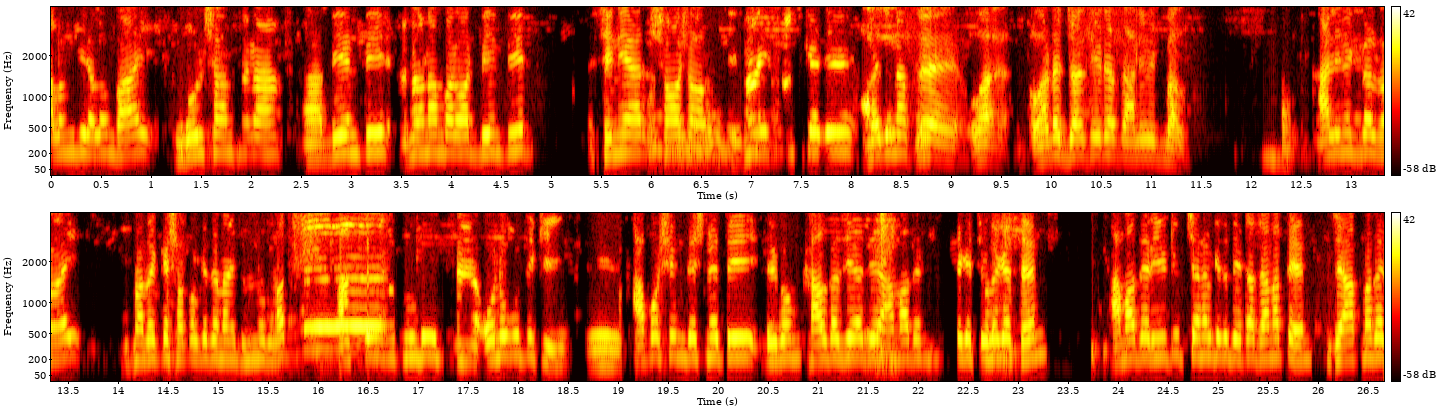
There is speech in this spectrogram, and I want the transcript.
আলমগীর আলম ভাই গুলশান থানা বিএনপির আঠারো নম্বর ওয়ার্ড বিএনপির সিনিয়র সহসভাপতি। ভাই আজকে যে আরেকজন আছে ওয়ার্ডের জয়েন্ট সেক্রেটারি আছে আলিম ইকবাল। আলিম ইকবাল ভাই আপনাদেরকে সকলকে জানাই ধন্যবাদ। আজকে আপনাদের অনুভূতি কি? আপসীন দেশনেত্রী বেগম খালদা জিয়া যে আমাদের থেকে চলে গেছেন, আমাদের ইউটিউব চ্যানেলকে যদি এটা জানাতেন যে আপনাদের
